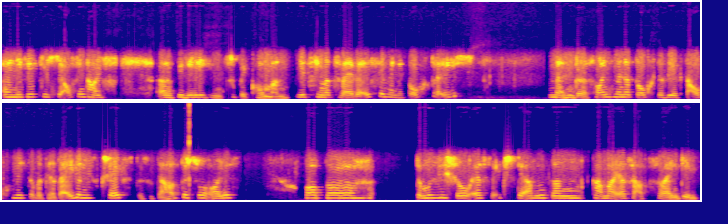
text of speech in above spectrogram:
eine wirkliche Aufenthaltsbewilligung zu bekommen. Jetzt sind wir zwei Weiße, meine Tochter, ich. Mein, der Freund meiner Tochter wirkt auch mit, aber der hat eigenes Geschäft, also der hat das schon alles. Aber da muss ich schon erst wegsterben, dann kann man Ersatz reingeben.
